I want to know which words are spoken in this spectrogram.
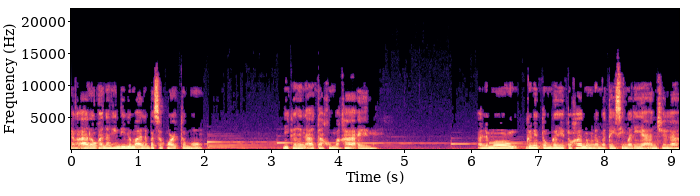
ilang araw ka nang hindi lumalabas sa kwarto mo. Di ka rin ata kumakain. Alam mo, ganitong ganito ka nung namatay si Maria Angela.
